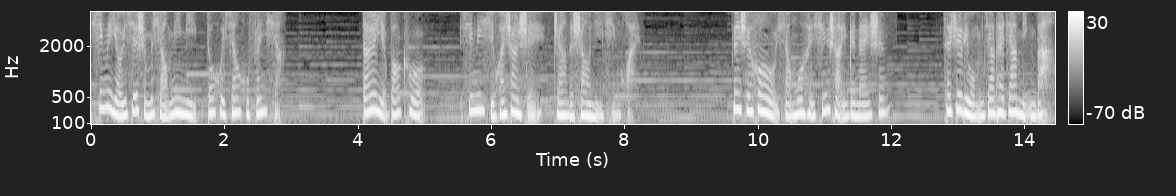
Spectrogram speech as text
心里有一些什么小秘密，都会相互分享。当然也包括心里喜欢上谁这样的少女情怀。那时候，小莫很欣赏一个男生，在这里我们叫他佳明吧。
